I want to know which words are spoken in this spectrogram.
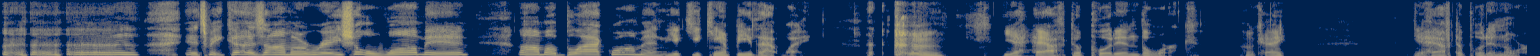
it's because I'm a racial woman. I'm a black woman. You, you can't be that way. you have to put in the work. Okay. You have to put in the work.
